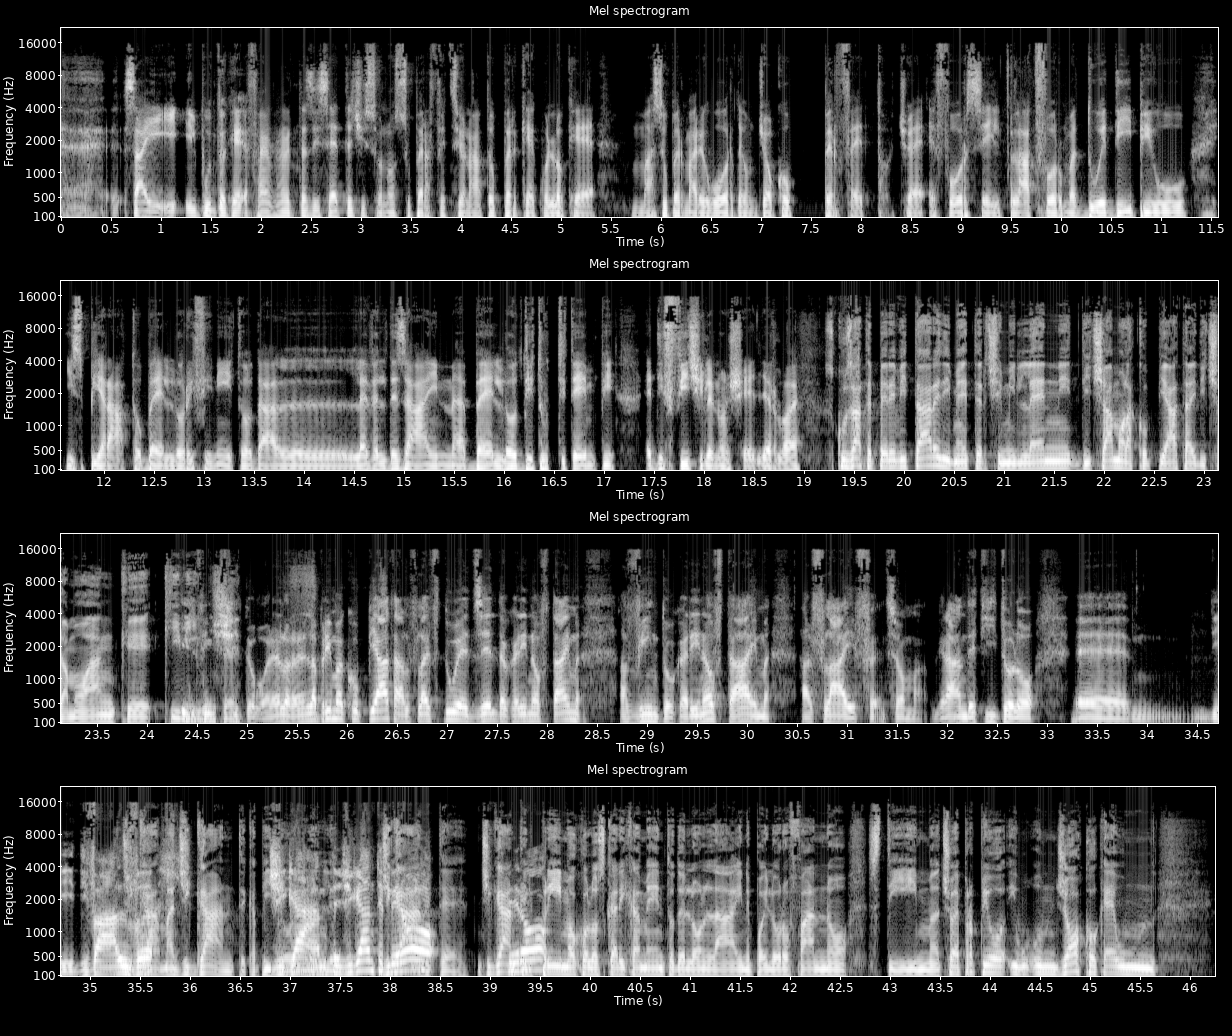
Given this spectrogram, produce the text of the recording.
sai, il punto è che Final Fantasy VII ci sono super affezionato perché è quello che è, ma Super Mario World è un gioco perfetto, cioè è forse il platform 2D più ispirato, bello, rifinito dal level design bello di tutti i tempi, è difficile non sceglierlo. Eh. Scusate, per evitare di metterci millenni, diciamo la coppiata e diciamo anche chi il vince. vincitore. Allora, nella prima coppiata Half-Life 2 e Zelda Ocarina of Time ha vinto Ocarina of Time, Half-Life, insomma, grande titolo eh, di, di, Valve. Giga- ma gigante, capisci? Gigante, gigante, gigante, però, gigante però... il primo con lo scaricamento dell'online, poi loro fanno Steam, cioè proprio un, un gioco che è un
